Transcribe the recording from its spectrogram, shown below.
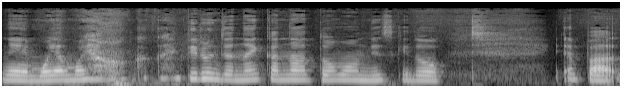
ね、もやもやを抱えてるんじゃないかなと思うんですけど、やっぱ、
